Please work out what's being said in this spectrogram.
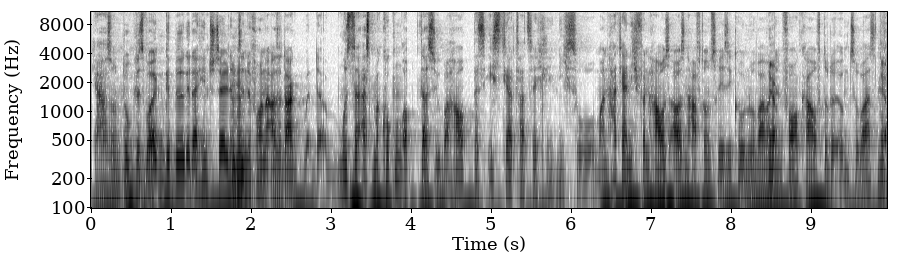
ja, so ein dunkles Wolkengebirge dahinstellt, im mhm. Sinne von, also da, da musst du erstmal gucken, ob das überhaupt, das ist ja tatsächlich nicht so. Man hat ja nicht von Haus aus ein Haftungsrisiko, nur weil man ja. den Fonds kauft oder irgend sowas, ja.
